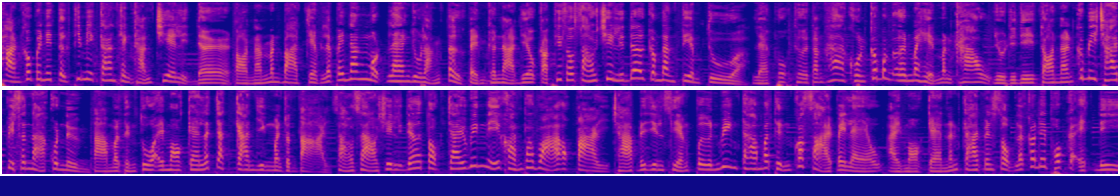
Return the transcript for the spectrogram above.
ผ่านเข้าไปในตึกที่มีการแข่งขันเชียร์ลีดเดอร์ ตอนนั้นมันบาดเจ็บและไปนั่งหมดแรงอยู่หลังตึกเป็นขณะเดียวกับที่สาวๆเชียร์ลีดเดอร์กำลังเตรียมตัว และพวกเธอทั้ง 5 คนก็บังเอิญมาเห็นมันเข้า อยู่ดีๆ ตอนนั้นก็มีชายปริศนาคนหนึ่ง ตามมาถึงตัวไอ้มอร์แกนและจัดการยิงมันจนตาย สาวๆเชียร์ลีดเดอร์ตกใจวิ่งหนีขวัญผวาออกไป ชาร์ปได้ยินเสียงปืนวิ่งตามมาถึงก็สายไปแล้ว ไอ้มอแกนนั้นกลายเป็นศพแล้วก็ได้พบกับเอ็ดดี้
